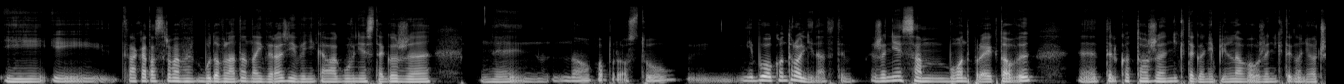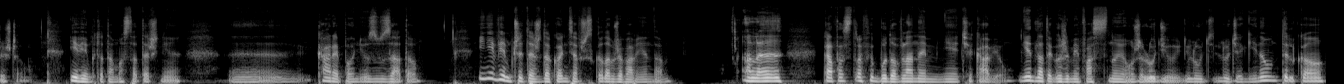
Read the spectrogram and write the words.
i, i ta katastrofa budowlana najwyraźniej wynikała głównie z tego, że no po prostu nie było kontroli nad tym, że nie sam błąd projektowy, tylko to, że nikt tego nie pilnował, że nikt tego nie oczyszczał. Nie wiem, kto tam ostatecznie karę poniósł za to. I nie wiem, czy też do końca wszystko dobrze pamiętam. Ale katastrofy budowlane mnie ciekawią. Nie dlatego, że mnie fascynują, że ludzie, ludzie, ludzie giną, tylko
